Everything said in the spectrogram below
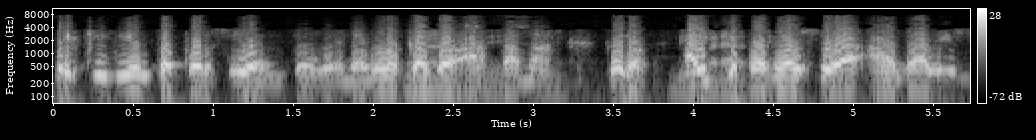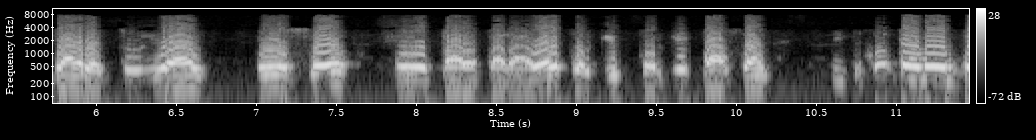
del 500%, en algunos casos hasta más. Bueno, hay que ponerse a, analizar, a estudiar eso eh, para, para ver por qué, por qué pasan. Y justamente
